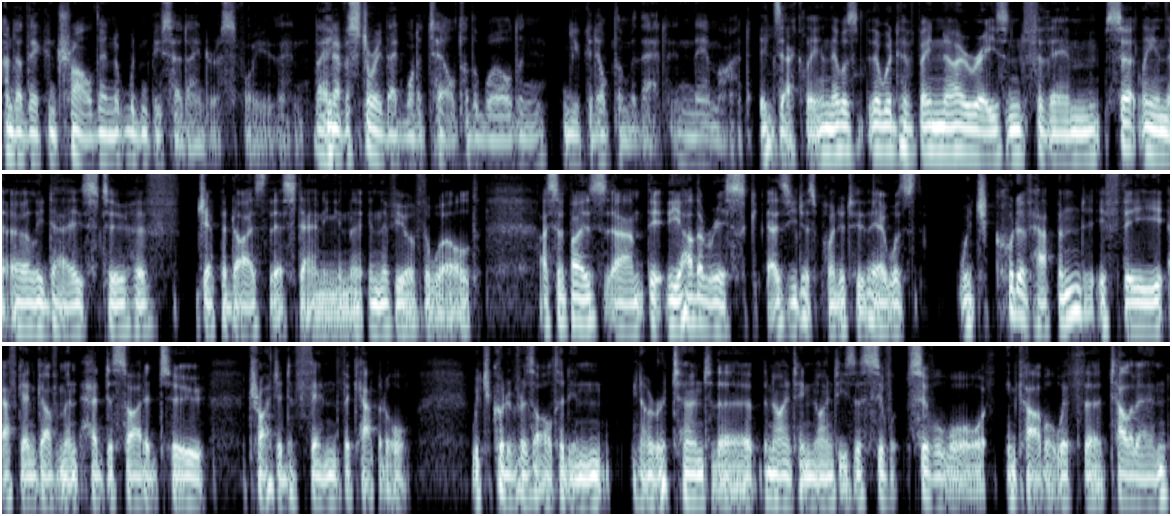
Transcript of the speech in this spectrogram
under their control, then it wouldn't be so dangerous for you. Then they'd have a story they'd want to tell to the world, and you could help them with that in their mind. Exactly, and there was there would have been no reason for them, certainly in the early days, to have jeopardised their standing in the in the view of the world. I suppose um, the the other risk, as you just pointed to there, was which could have happened if the Afghan government had decided to try to defend the capital which could have resulted in you know a return to the, the 1990s, a civil, civil war in Kabul with the Taliban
